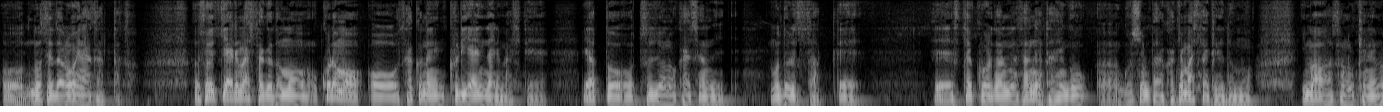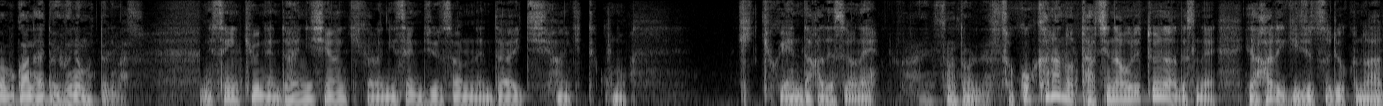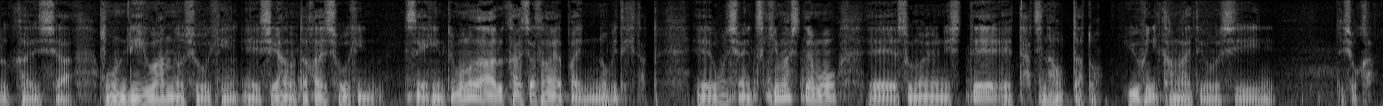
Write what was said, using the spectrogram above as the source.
載せざるを得なかったと。そういう時ありましたけども、これも昨年クリアになりまして、やっと通常の会社に戻りつつあって、えー、ステークホルダーの皆さんには大変ごご心配をかけましたけれども、今はその懸念は僕はないというふうに思っております。2009年第2四半期から2013年第1四半期ってこの結局円高ですよね。はい、その通りです。そこからの立ち直りというのはですね、やはり技術力のある会社、オンリーワンの商品、えー、シェアの高い商品、製品というものがある会社さんはやっぱり伸びてきた。えー、御社につきましても、えー、そのようにして、えー、立ち直ったというふうに考えてよろしいでしょうか？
